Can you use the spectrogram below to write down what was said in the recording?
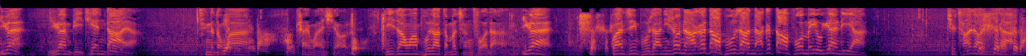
愿愿比天大呀，听得懂吗比天？大，嗯，开玩笑了，地藏王菩萨怎么成佛的？愿，是是是，观世音菩萨，你说哪个大菩萨、哪个大佛没有愿力啊？去查找一下。是的是的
